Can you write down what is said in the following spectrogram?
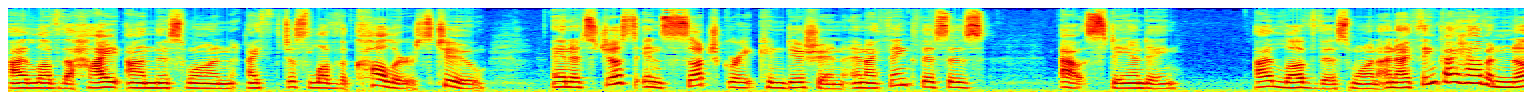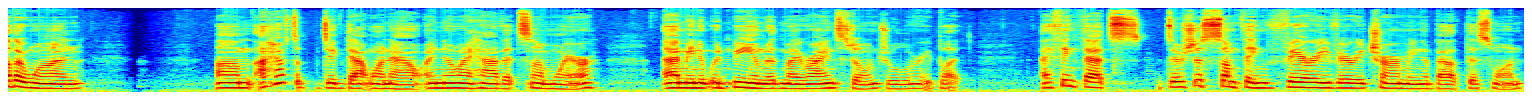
I love the height on this one. I just love the colors too. And it's just in such great condition. And I think this is outstanding. I love this one. And I think I have another one. Um, I have to dig that one out. I know I have it somewhere. I mean, it would be in with my rhinestone jewelry, but I think that's there's just something very, very charming about this one.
